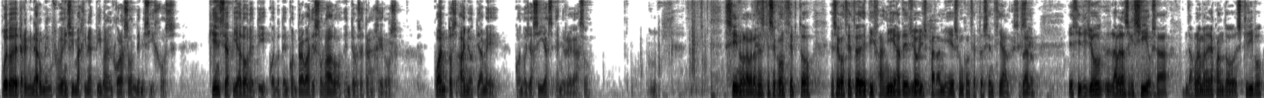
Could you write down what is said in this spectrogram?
puedo determinar una influencia imaginativa en el corazón de mis hijos. ¿Quién se apiadó de ti cuando te encontrabas desolado entre los extranjeros? ¿Cuántos años te amé cuando yacías en mi regazo? Sí, no, la verdad es que ese concepto ese concepto de epifanía de Joyce para mí es un concepto esencial, claro. Es decir, yo la verdad es que sí, o sea, de alguna manera cuando escribo,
